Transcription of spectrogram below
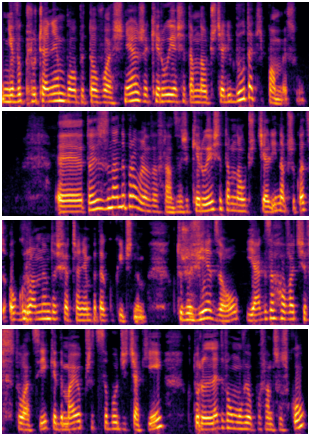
niewykluczeniem byłoby to właśnie, że kieruje się tam nauczycieli. Był taki pomysł. Y, to jest znany problem we Francji, że kieruje się tam nauczycieli na przykład z ogromnym doświadczeniem pedagogicznym, którzy wiedzą, jak zachować się w sytuacji, kiedy mają przed sobą dzieciaki, które ledwo mówią po francusku,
